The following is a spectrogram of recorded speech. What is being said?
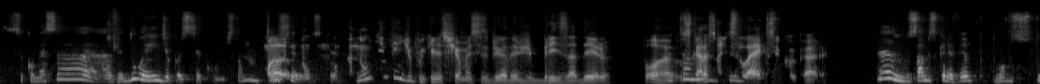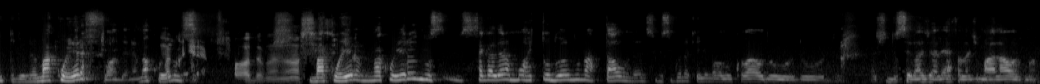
você começa a ver doente depois que você come. Tão, tão mano, cheiroso, eu, eu nunca entendi por que eles chamam esses brigadeiros de brisadeiro. Porra, eu os caras são disléxicos, cara. É, não sabe escrever, povo estúpido, né? Maconheiro é foda, né? Maconheiro, maconheiro é foda, mano. Nossa. Maconheiro, maconheiro, essa galera morre todo ano no Natal, né? Segundo aquele maluco lá, do, do, do, acho do Cidade de Alerta lá de Manaus, mano.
